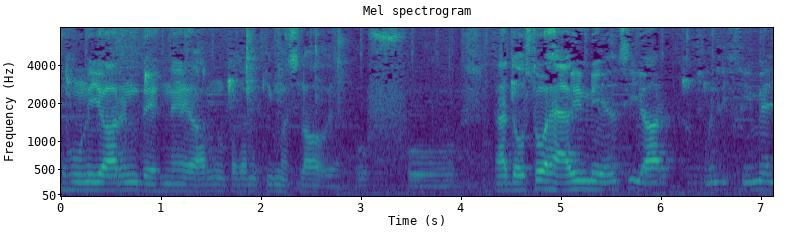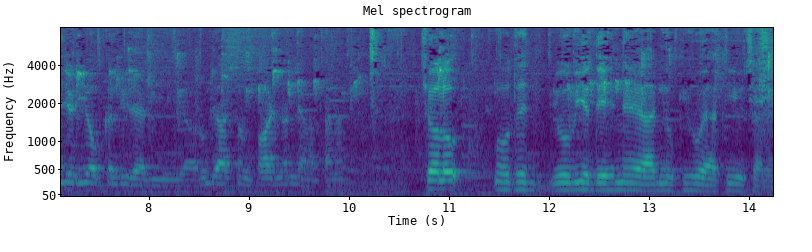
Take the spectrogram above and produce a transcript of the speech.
ਤੇ ਹੁਣ ਯਾਰ ਇਹਨੂੰ ਦੇਖਨੇ ਯਾਰ ਨੂੰ ਪਤਾ ਨਹੀਂ ਕੀ ਮਸਲਾ ਹੋ ਗਿਆ। ਉਫੋ ਇਹ ਦੋਸਤੋ ਹੈ ਵੀ ਮੇਲ ਸੀ ਯਾਰ। ਉਹਦੀ ਫੀਮੇਲ ਜਿਹੜੀ ਉਹ ਕੱਲੀ ਰਹਿ ਗਈ ਯਾਰ। ਉਹਦੇ ਆਸ ਪਾਰਟਨਰ ਲੈਣਾ ਪੈਣਾ। ਚਲੋ, ਉਹ ਤੇ ਜੋ ਵੀ ਇਹ ਦੇਖਨੇ ਯਾਰ ਨੂੰ ਕੀ ਹੋਇਆ, ਕੀ ਵਿਚਾਰੇ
